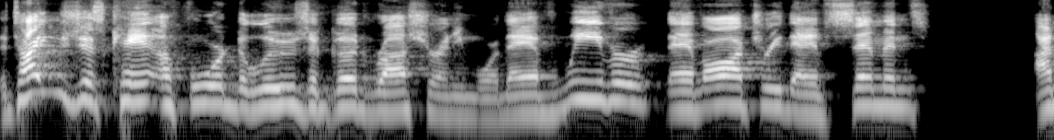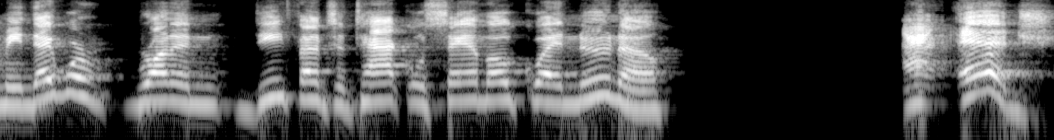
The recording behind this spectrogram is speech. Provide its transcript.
the Titans just can't afford to lose a good rusher anymore. They have Weaver, they have Autry, they have Simmons. I mean, they were running defensive tackle Sam Nuno at edge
